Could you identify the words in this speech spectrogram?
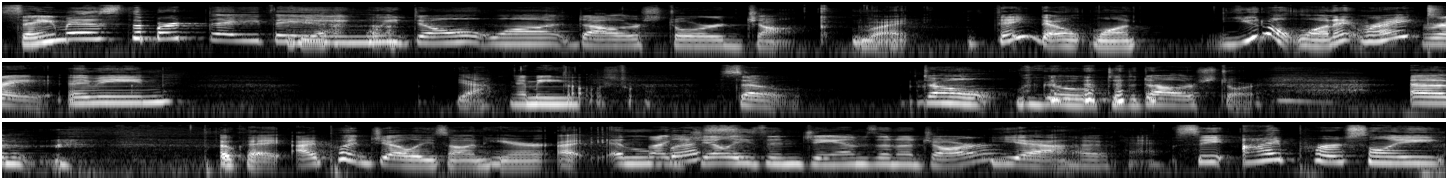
Same as the birthday thing. Yeah. We don't want dollar store junk. Right? They don't want you don't want it, right? Right. I mean, yeah. I mean, dollar store. so don't go to the dollar store. Um, Okay, I put jellies on here. I, unless, like jellies and jams in a jar. Yeah. Okay. See, I personally,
